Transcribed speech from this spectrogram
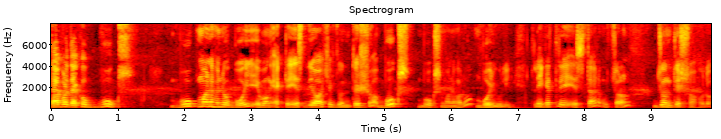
তারপর দেখো বুকস বুক মানে হলো বই এবং একটা এস দেওয়া আছে যন্তেস্ব বুকস বুকস মানে হলো বইগুলি। তাহলে এক্ষেত্রে এসটার উচ্চারণ যন্তেস্ব হলো।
